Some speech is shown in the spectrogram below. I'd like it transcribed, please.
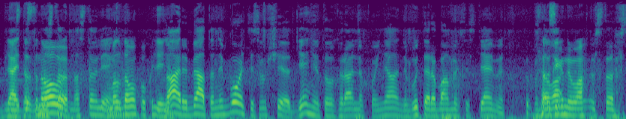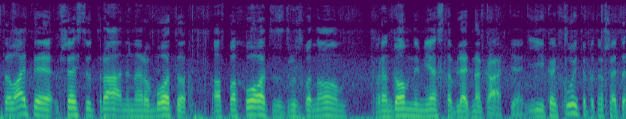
блядь, Настав- настанови настав- Наставлення. молодому поколінню. Да, ребята, не бойтесь вообще. Деньги то реально хуйня, не будьте рабами системи. В нас їх нема. Вста- Вставайте в 6 утра не на роботу, а в поход з дружбаном в рандомне місце, блядь, на карті. І кайфуйте, тому що це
